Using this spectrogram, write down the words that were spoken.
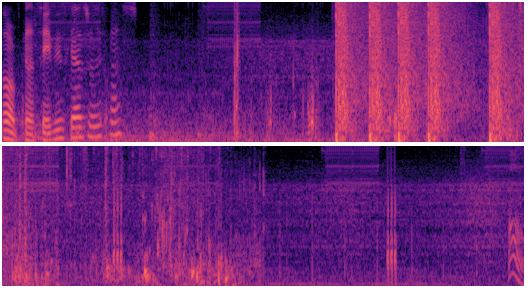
Oh, can I save these guys really fast? Oh,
